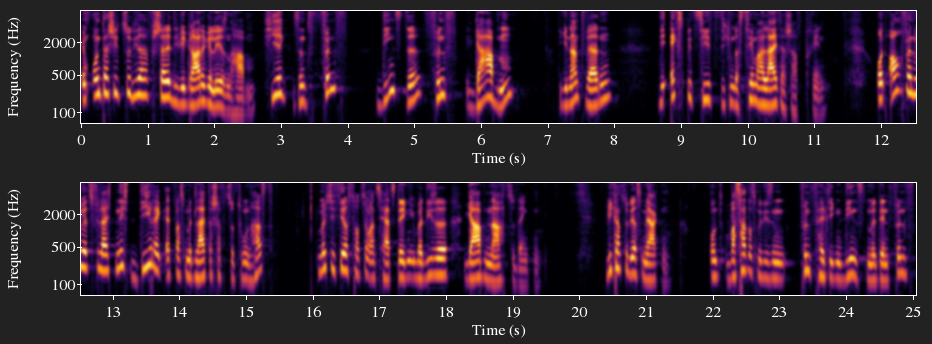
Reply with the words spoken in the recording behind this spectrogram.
Im Unterschied zu dieser Stelle, die wir gerade gelesen haben. Hier sind fünf Dienste, fünf Gaben, die genannt werden, die explizit sich um das Thema Leiterschaft drehen. Und auch wenn du jetzt vielleicht nicht direkt etwas mit Leiterschaft zu tun hast, möchte ich dir das trotzdem ans Herz legen, über diese Gaben nachzudenken. Wie kannst du dir das merken? Und was hat das mit diesem fünffältigen Dienst, mit den fünf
